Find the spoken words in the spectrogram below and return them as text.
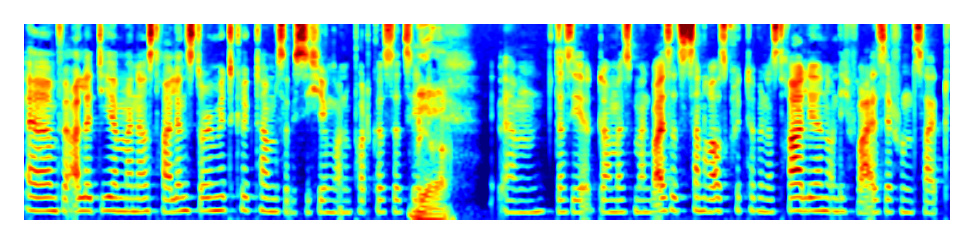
Ähm, für alle, die meine Australien-Story mitgekriegt haben, das habe ich sicher irgendwann im Podcast erzählt, ja, ähm, dass ich damals meinen Weisheitszahn rausgekriegt habe in Australien und ich weiß ja schon seit,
